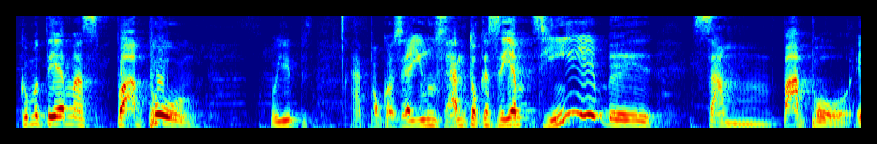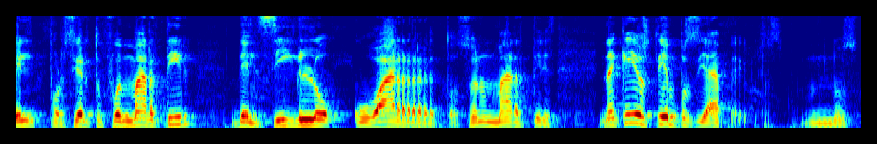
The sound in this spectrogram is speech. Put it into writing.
¿Cómo te llamas, Papo? Oye, pues, ¿a poco si hay un santo que se llama? Sí, eh, San Papo. Él, por cierto, fue mártir del siglo IV. Son mártires. En aquellos tiempos ya eh, pues, nos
